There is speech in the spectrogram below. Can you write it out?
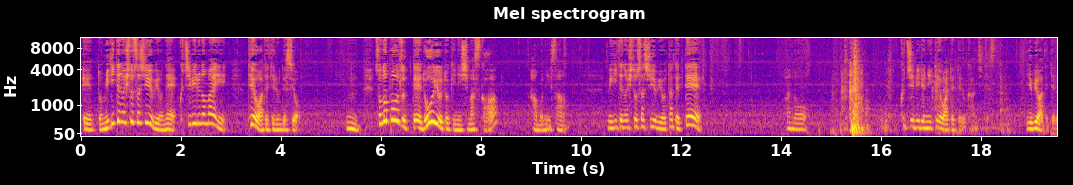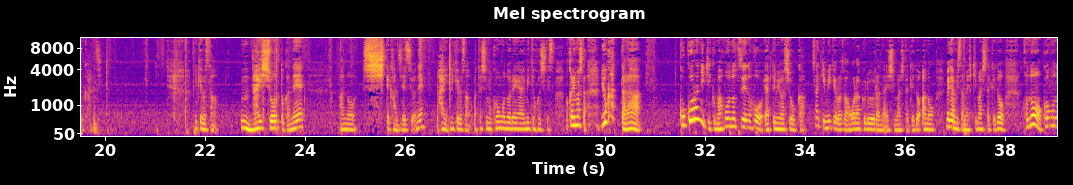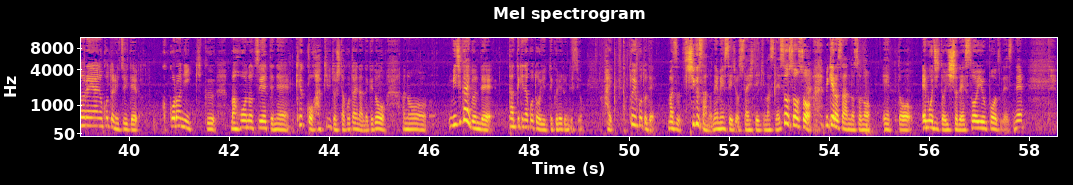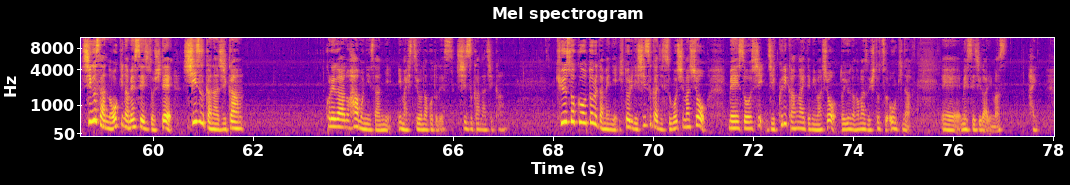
えー、っと右手の人差し指をね唇の前に手を当ててるんですよ、うん、そのポーズってどういう時にしますか？ハーモニーさん。右手の人差し指を立ててあの唇に手を当ててる感じです。指を当ててる感じ。ミケロさん。うん内緒とかね。あの、しって感じですよね。はい、ミケロさん、私も今後の恋愛見てほしいです。わかりました。よかったら、心に効く魔法の杖の方やってみましょうか。さっきミケロさんオラクル占いしましたけど、あの、女神様引きましたけど、この今後の恋愛のことについて、心に効く魔法の杖ってね、結構はっきりとした答えなんだけど、あの、短い文で端的なことを言ってくれるんですよ。はい。ということで、まず、シグさんのね、メッセージをお伝えしていきますね。そうそうそう。ミケロさんのその、えっと、絵文字と一緒で、そういうポーズですね。シグさんの大きなメッセージとして、静かな時間。これがあの、ハーモニーさんに今必要なことです。静かな時間。休息を取るために一人で静かに過ごしましょう。瞑想し、じっくり考えてみましょう。というのがまず一つ大きな、えー、メッセージがあります。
